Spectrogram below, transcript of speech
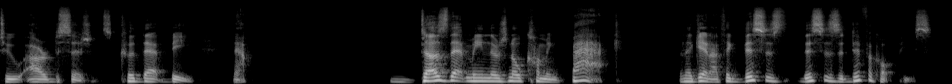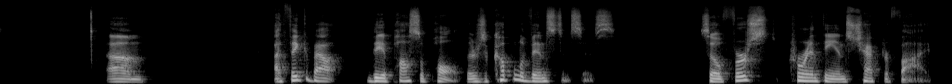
to our decisions. Could that be? Does that mean there's no coming back? And again, I think this is this is a difficult piece. Um, I think about the Apostle Paul. There's a couple of instances. So, First Corinthians chapter five.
